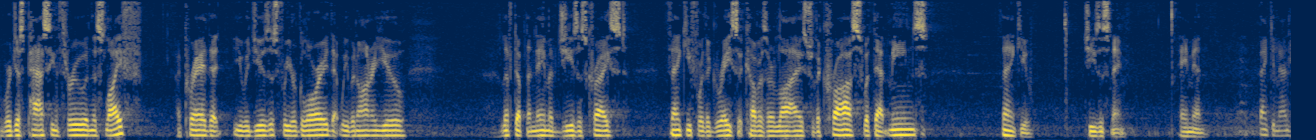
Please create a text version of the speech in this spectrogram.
we're just passing through in this life. I pray that you would use us for your glory, that we would honor you, lift up the name of Jesus Christ. Thank you for the grace that covers our lives, for the cross, what that means. Thank you. In Jesus' name. Amen. Thank you, man.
